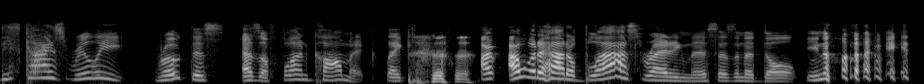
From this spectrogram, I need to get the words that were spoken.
these guys really wrote this as a fun comic. Like, I I would have had a blast writing this as an adult. You know what I mean?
